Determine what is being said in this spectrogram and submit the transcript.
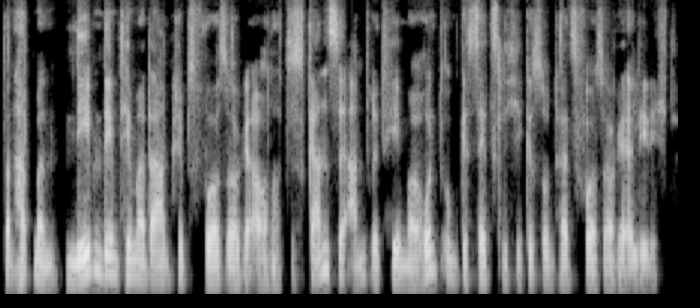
Dann hat man neben dem Thema Darmkrebsvorsorge auch noch das ganze andere Thema rund um gesetzliche Gesundheitsvorsorge erledigt.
